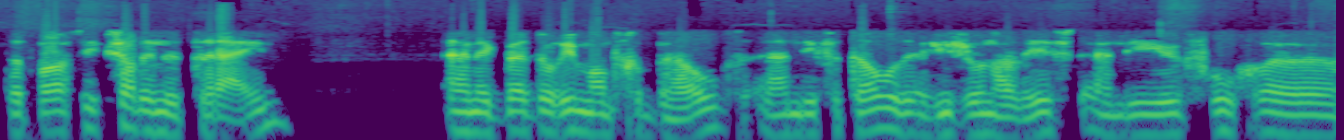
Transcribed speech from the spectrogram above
dat was, ik zat in de trein en ik werd door iemand gebeld en die vertelde, een journalist, en die vroeg eh,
